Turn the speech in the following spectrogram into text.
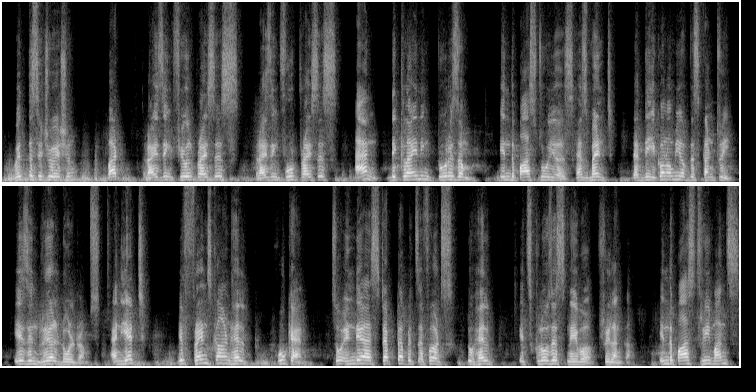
with the situation, but rising fuel prices, rising food prices, and declining tourism in the past two years has meant that the economy of this country is in real doldrums. And yet, if friends can't help, who can? So India has stepped up its efforts to help its closest neighbor, Sri Lanka. In the past three months,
